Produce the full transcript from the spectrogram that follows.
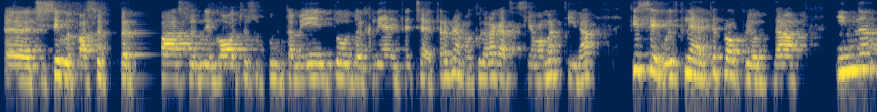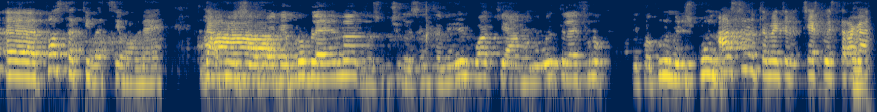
eh, ci segue passo per passo il negozio, su puntamento, dal cliente, eccetera. Abbiamo anche una ragazza che si chiama Martina, che segue il cliente proprio da in eh, post attivazione. Da... Ah, se ho qualche problema, cosa succede senza venire qua, chiamo, numero di telefono e qualcuno mi risponde. Assolutamente, c'è questa ragazza.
